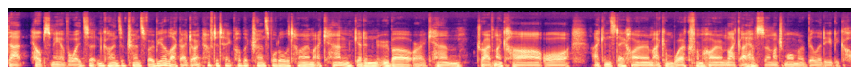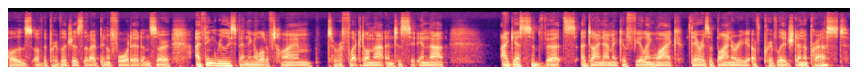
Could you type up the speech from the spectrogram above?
that helps me avoid certain kinds of transphobia. Like, I don't have to take public transport all the time. I can get in an Uber or I can drive my car or I can stay home. I can work from home. Like, I have so much more mobility because of the privileges that I've been afforded. And so I think really spending a lot of time to reflect on that and to sit in that I guess, subverts a dynamic of feeling like there is a binary of privileged and oppressed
